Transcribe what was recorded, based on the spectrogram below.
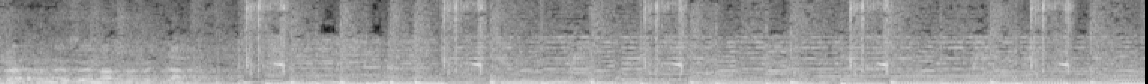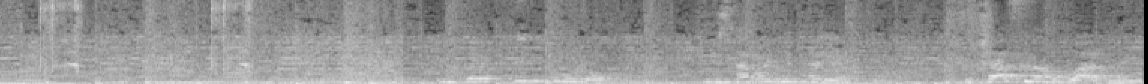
вже пронизує наше життя. Міжнародні проєкти, сучасне обладнання.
